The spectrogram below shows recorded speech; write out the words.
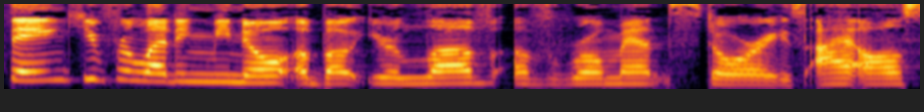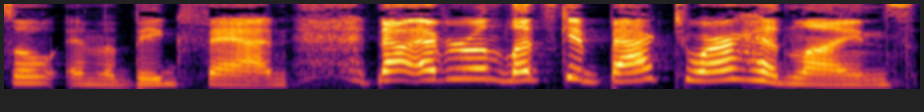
thank you for letting me know about your love of romance stories. I also am a big fan. Now everyone, let's get back to our headlines.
